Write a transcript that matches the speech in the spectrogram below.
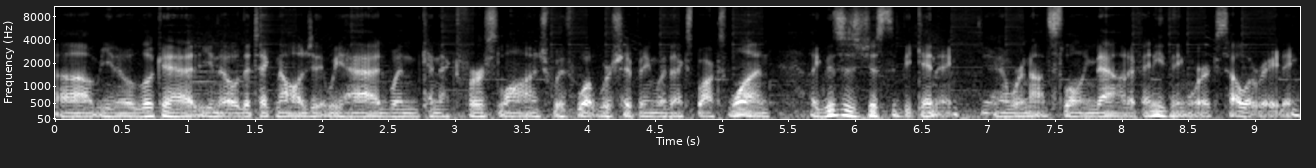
Um, you know, look at you know the technology that we had when Kinect first launched with what we're shipping with Xbox One. Like this is just the beginning. You know, we're not slowing down. If anything, we're accelerating.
